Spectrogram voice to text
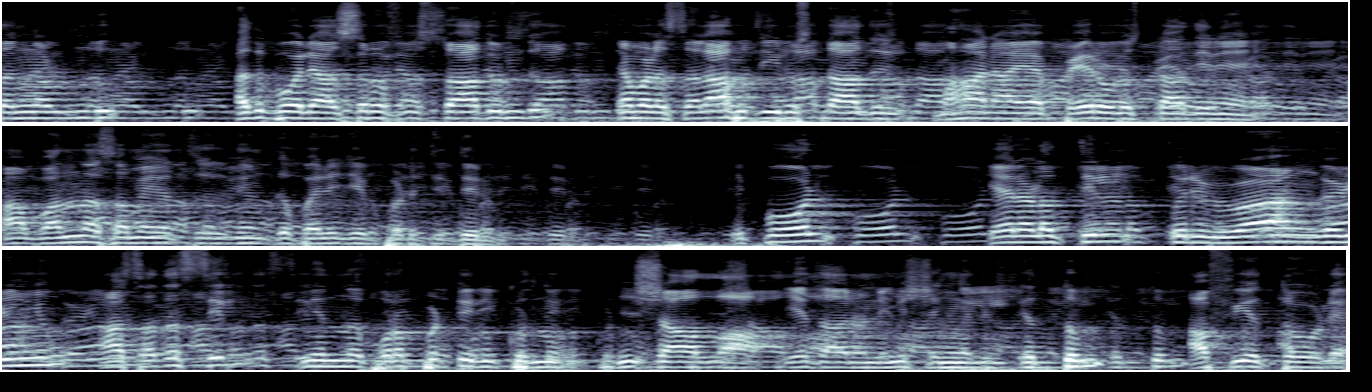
തങ്ങളുണ്ട്. അതുപോലെ അസ്രഫ് ഉസ്താദുണ്ട്. നമ്മളെ സലാഹുദ്ദീൻ ഉസ്താദ് മഹാനായ പേരോട് ഉസ്താദിനെ ആ വന്ന സമയത്ത് നിങ്ങൾക്ക് പരിചയപ്പെടുത്തി തരും. ഇപ്പോൾ കേരളത്തിൽ ഒരു വിവാഹം കഴിഞ്ഞു. ആ സദസ്സിൽ നിന്ന് പുറപ്പെട്ടിരിക്കുന്നു. ഏതാനും നിമിഷങ്ങളിൽ എത്തും. അഫിയത്തോടെ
